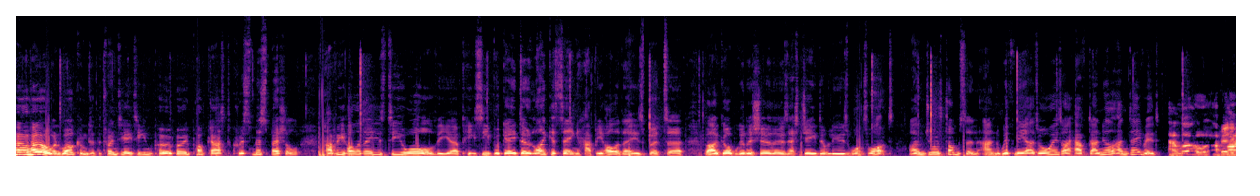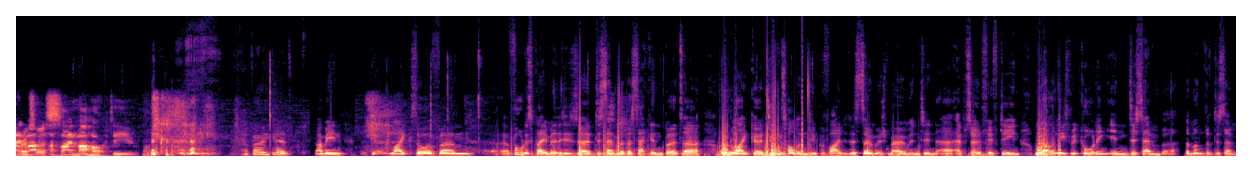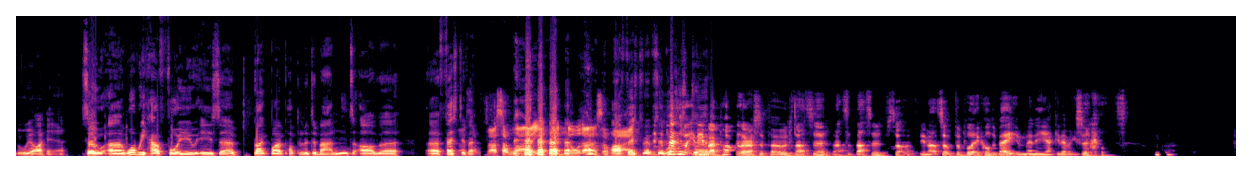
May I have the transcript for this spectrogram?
Hello, ho, ho, and welcome to the 2018 Popo Podcast Christmas Special. Happy holidays to you all. The uh, PC Brigade don't like us saying happy holidays, but uh, by God, we're going to show those SJWs what's what. I'm George Thompson, and with me, as always, I have Daniel and David. Hello, I Merry find, ma- I Christmas. find Mahawk to you. Very good. I mean, like, sort of, um, uh, full disclaimer, this is uh, December the 2nd, but uh, unlike uh, Jools Holland, who provided us so much moment in uh, episode 15, we are at least recording in December, the month of December. We are here. So, uh, what we have for you is, uh, backed by popular demand, our uh, uh, festive That's a, that's a lie. You know that is a Our lie. festive It depends We'll what you just, mean by popular, I suppose. That's a that's a that's a sort of you know that's up for political debate in many academic circles.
